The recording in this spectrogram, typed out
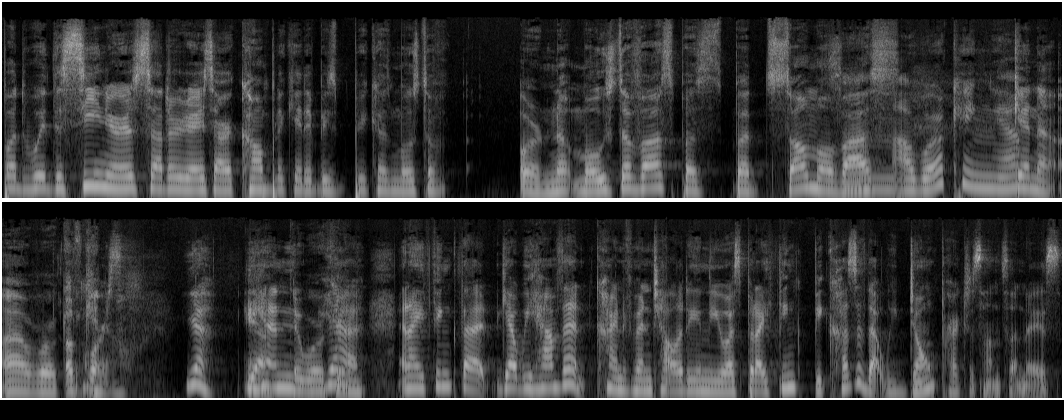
but with the seniors, Saturdays are complicated because most of, or not most of us, but but some of us, are working. Yeah. genau, uh, are working. Of course. genau. Yeah. Yeah, and they're working. Yeah. And I think that, yeah, we have that kind of mentality in the US, but I think because of that, we don't practice on Sundays.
